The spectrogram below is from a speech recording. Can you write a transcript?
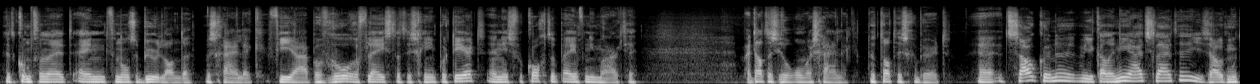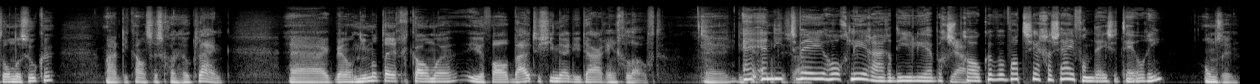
Het komt vanuit een van onze buurlanden waarschijnlijk. Via bevroren vlees dat is geïmporteerd en is verkocht op een van die markten. Maar dat is heel onwaarschijnlijk dat dat is gebeurd. Uh, het zou kunnen, je kan het niet uitsluiten. Je zou het moeten onderzoeken. Maar die kans is gewoon heel klein. Uh, ik ben nog niemand tegengekomen, in ieder geval buiten China, die daarin gelooft. Die en, en die twee hoogleraren die jullie hebben gesproken, ja. wat zeggen zij van deze theorie? Onzin.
